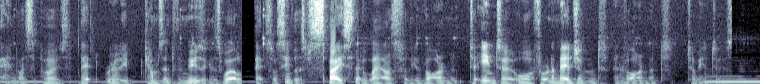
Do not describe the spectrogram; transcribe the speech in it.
And I suppose that really comes into the music as well. That sort of sense of space that allows for the environment to enter or for an imagined environment to enter.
